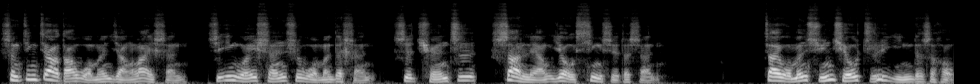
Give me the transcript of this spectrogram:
圣经教导我们仰赖神，是因为神是我们的神，是全知、善良又信实的神。在我们寻求指引的时候，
